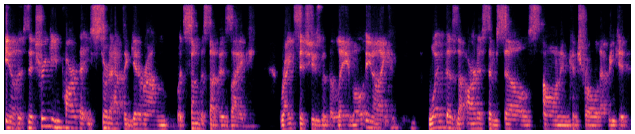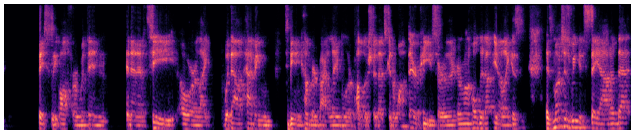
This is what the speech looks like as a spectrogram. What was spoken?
you know the, the tricky part that you sort of have to get around with some of the stuff is like rights issues with the label. You know, like what does the artist themselves own and control that we could basically offer within an NFT or like without having to be encumbered by a label or publisher that's going to want their piece or they're going to want to hold it up. You know, like as as much as we could stay out of that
